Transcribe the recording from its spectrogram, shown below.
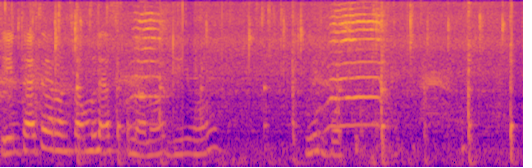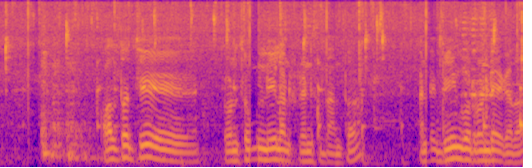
దీంట్లో అయితే రెండు చెమ్ములు వేసుకున్నాను బియ్యం నీళ్ళు పోసి వాళ్ళతో వచ్చి రెండు చెంబులు నీళ్ళు అండి ఫ్రెండ్స్ దాంతో. అంటే బియ్యం కూడా రెండే కదా.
